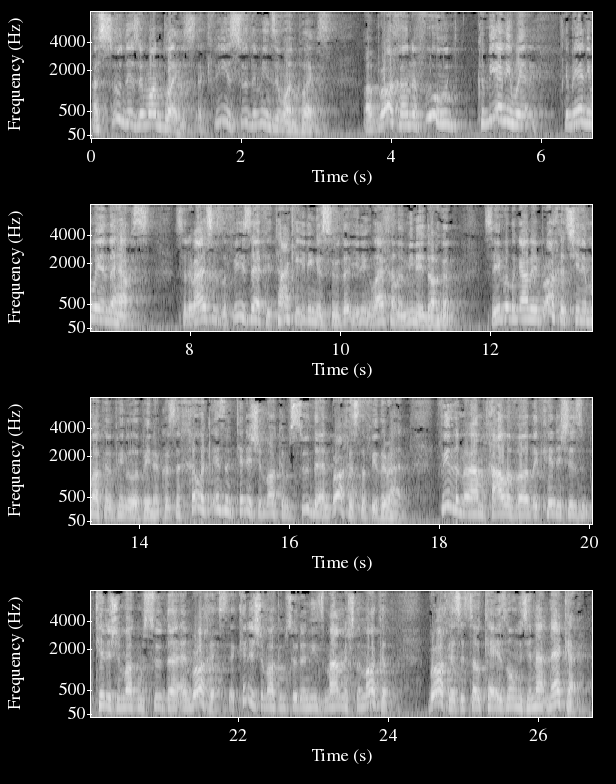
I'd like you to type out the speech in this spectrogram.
A Suda is in one place. A Kviya Suda means in one place. A bracha on the food could be anywhere. Could be anywhere in the house. So the Ran says, Lefizeh, if you're eating a suda, eating lechem and mine dagan, so even the gabi brachas shini makam pina lapina, because the chilik isn't kiddush and makam suda and brachas lefi the Ran. Fi the Maram Chalava, the kiddush is kiddush and makam suda and brachas. The kiddush and makam suda needs mamish the makam. Brachas, it's okay as long as you're not nekar.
